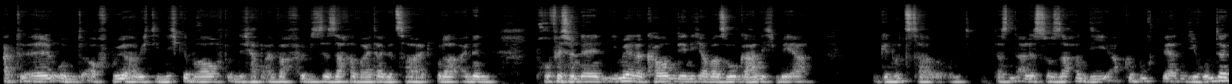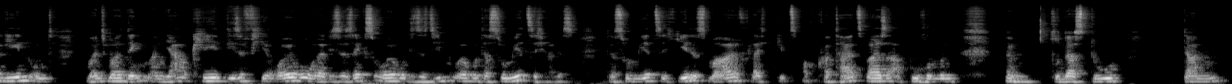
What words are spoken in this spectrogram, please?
Aktuell und auch früher habe ich die nicht gebraucht und ich habe einfach für diese Sache weitergezahlt. Oder einen professionellen E-Mail-Account, den ich aber so gar nicht mehr genutzt habe. Und das sind alles so Sachen, die abgebucht werden, die runtergehen und manchmal denkt man, ja, okay, diese vier Euro oder diese sechs Euro, diese sieben Euro, das summiert sich alles. Das summiert sich jedes Mal. Vielleicht gibt's auch quartalsweise Abbuchungen, ähm, sodass du dann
